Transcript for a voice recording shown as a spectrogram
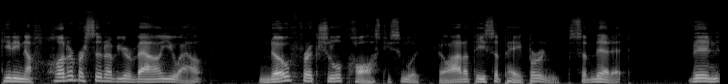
getting 100% of your value out, no frictional cost. You simply fill out a piece of paper and submit it. Then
